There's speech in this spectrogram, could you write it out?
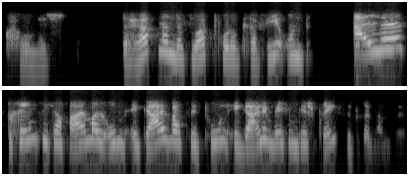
komisch. Da hört man das Wort Pornografie und alle drehen sich auf einmal um, egal was sie tun, egal in welchem Gespräch sie drinnen sind.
